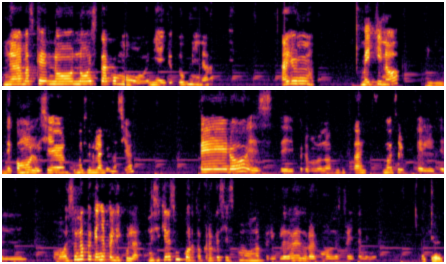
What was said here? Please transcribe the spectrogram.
Nada más que no, no está como ni en YouTube ni nada. Hay un making Ujú. de cómo lo hicieron, cómo hicieron la animación. Pero este, pero no, no, no es el, el, el- como es una pequeña película, ni siquiera es un corto, creo que sí es como una película, debe de durar como unos 30 minutos. Ok,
